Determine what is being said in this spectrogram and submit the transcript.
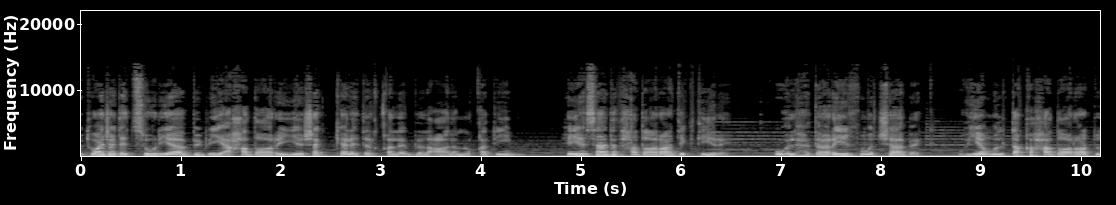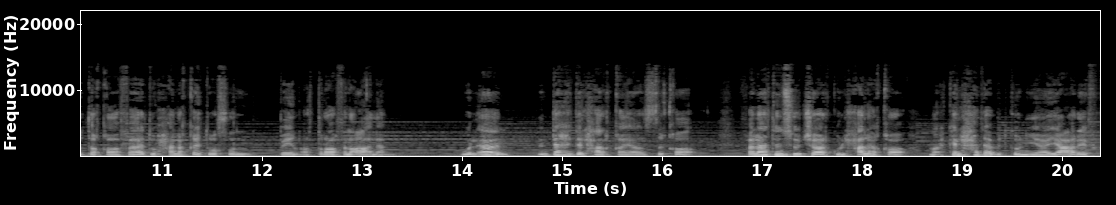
وتواجدت سوريا ببيئة حضارية شكلت القلب للعالم القديم. هي سادت حضارات كتيرة وإلها تاريخ متشابك وهي ملتقى حضارات وثقافات وحلقة وصل بين أطراف العالم. والآن انتهت الحلقة يا أصدقاء. فلا تنسوا تشاركوا الحلقة مع كل حدا بدكم إياه يعرف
